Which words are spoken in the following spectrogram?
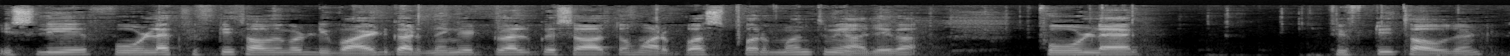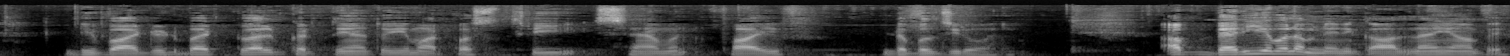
इसलिए फोर लैख फिफ्टी थाउज़ेंड को डिवाइड कर देंगे। ट्वेल्व के साथ तो हमारे पास पर मंथ में आ जाएगा। Four lakh fifty thousand divided by twelve करते हैं तो ये हमारे पास three seven five double zero आ अब वेरिएबल हमने निकालना है यहाँ पे।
